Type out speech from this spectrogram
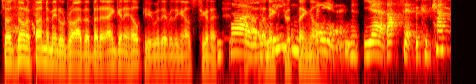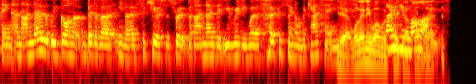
so it's not a fundamental driver, but it ain't going to help you with everything else. It's going to. No, pile an extra thing on. yeah, that's it. Because caffeine, and I know that we've gone a bit of a you know circuitous route, but I know that you really were focusing on the caffeine. Yeah. Well, anyone would So pick you up on that.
